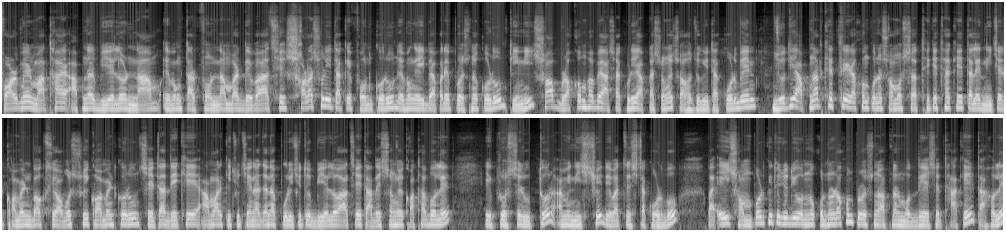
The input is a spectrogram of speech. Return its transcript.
ফর্মের মাথায় আপনার বিএলওর নাম এবং তার ফোন নাম্বার দেওয়া আছে। সরাসরি তাকে ফোন করুন এবং এই ব্যাপারে প্রশ্ন করুন। তিনি সব রকমভাবে আশা করি আপনার সঙ্গে সহযোগিতা করবেন। যদি আপনার ক্ষেত্রে এরকম কোনো সমস্যা থেকে থাকে, তাহলে নিচের কমেন্ট বক্সে অবশ্যই কমেন্ট করুন। সেটা দেখে আমার কিছু চেনা জানা পরিচিত বিএলও আছে, তাদের সঙ্গে কথা বলে এই প্রশ্নের উত্তর আমি নিশ্চয়ই দেওয়ার চেষ্টা করব। বা এই সম্পর্কিত যদি অন্য কোনো রকম প্রশ্ন আপনার মধ্যে এসে থাকে, তাহলে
